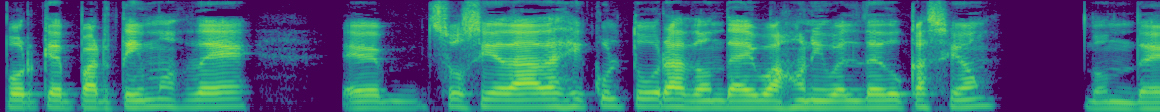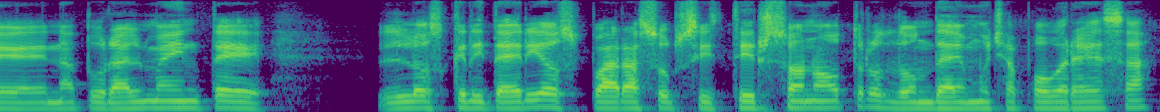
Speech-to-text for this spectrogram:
porque partimos de eh, sociedades y culturas donde hay bajo nivel de educación, donde naturalmente los criterios para subsistir son otros, donde hay mucha pobreza.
